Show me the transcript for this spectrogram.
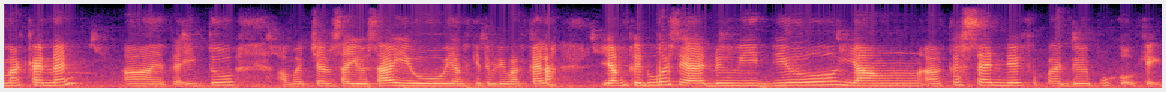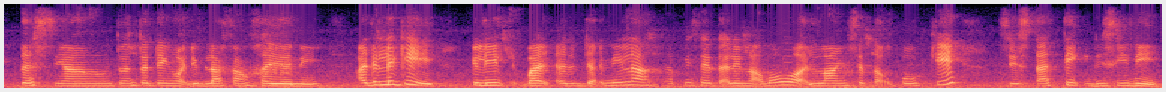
makanan uh, iaitu uh, macam sayur-sayur yang kita boleh makan lah. Yang kedua saya ada video yang uh, kesan dia kepada pokok kaktus yang tuan-tuan tengok di belakang saya ni. Ada lagi klip ada ni lah tapi saya tak boleh nak bawa line saya tak okey. Saya statik di sini.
